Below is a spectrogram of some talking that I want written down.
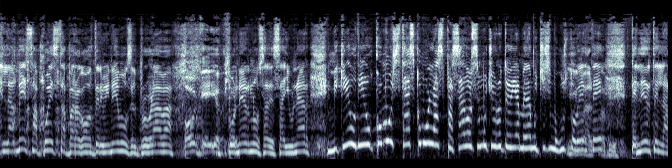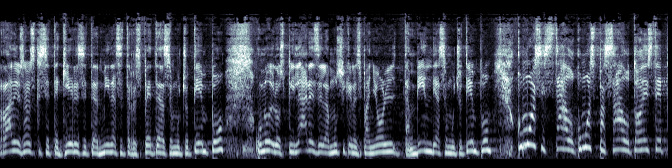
en la mesa puesta para cuando terminemos el programa, Ok, ok. ponernos a desayunar. Mi querido Diego, ¿cómo estás? ¿Cómo la has pasado? Hace mucho que no te veía, me da muchísimo gusto Igual, verte, papi. tenerte en la radio, sabes que se te quiere, se te admira, se te respeta de hace mucho tiempo. Uno de los pilares de la música en español también de hace mucho tiempo. ¿Cómo has estado? ¿Cómo has pasado toda esta época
